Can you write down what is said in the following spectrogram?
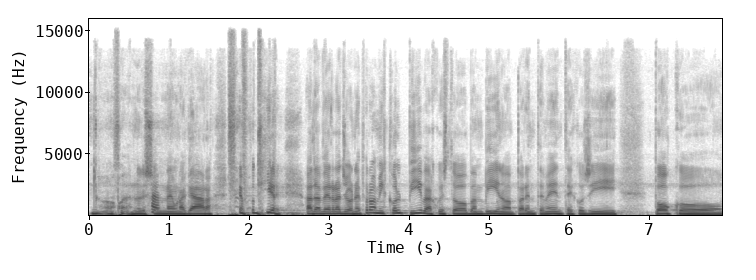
No, adesso non è una gara, devo dire, ad aver ragione, però mi colpiva questo bambino apparentemente così poco,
